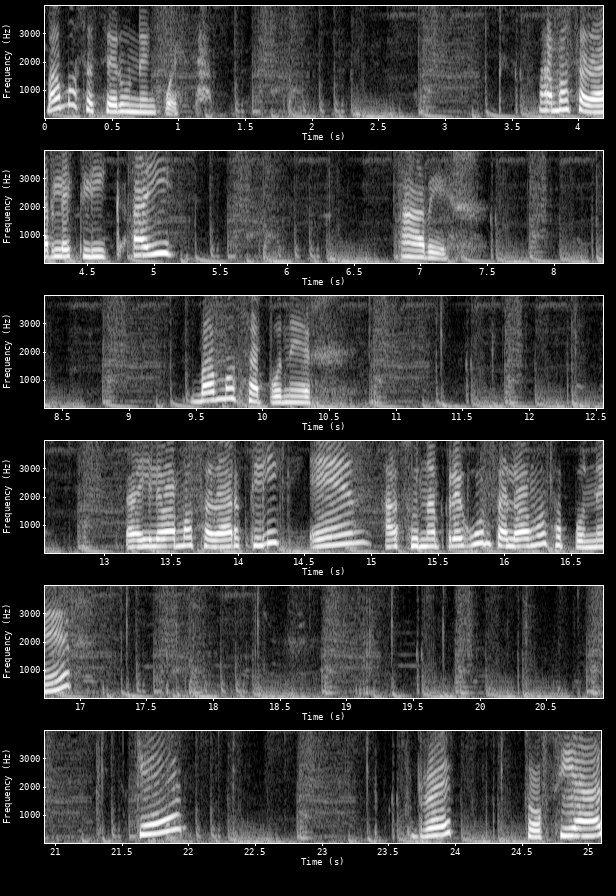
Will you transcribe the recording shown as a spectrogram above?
Vamos a hacer una encuesta. Vamos a darle clic ahí. A ver. Vamos a poner ahí le vamos a dar clic en haz una pregunta. Le vamos a poner ¿qué red social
